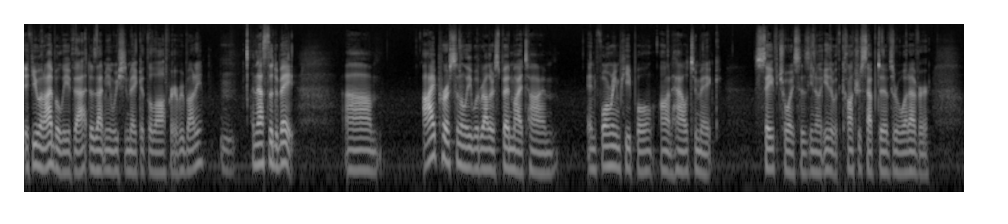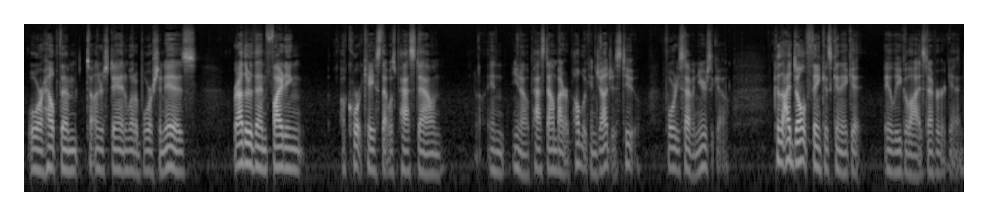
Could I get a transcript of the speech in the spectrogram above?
if you and I believe that, does that mean we should make it the law for everybody? Mm. And that's the debate. Um, I personally would rather spend my time informing people on how to make safe choices, you know, either with contraceptives or whatever, or help them to understand what abortion is, rather than fighting a court case that was passed down in, you know, passed down by Republican judges too, 47 years ago. Because I don't think it's going to get illegalized ever again.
